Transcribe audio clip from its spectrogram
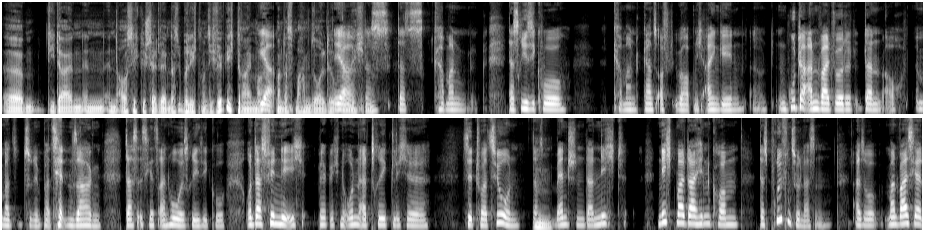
ähm, die da in, in, in Aussicht gestellt werden. Das überlegt man sich wirklich dreimal, Ja. ob man das machen sollte ja, oder nicht. ne? das, das kann man, das Risiko kann man ganz oft überhaupt nicht eingehen. Ein guter Anwalt würde dann auch immer zu den Patienten sagen, das ist jetzt ein hohes Risiko. Und das finde ich wirklich eine unerträgliche Situation, dass Mhm. Menschen dann nicht, nicht mal dahin kommen, das prüfen zu lassen. Also man weiß ja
